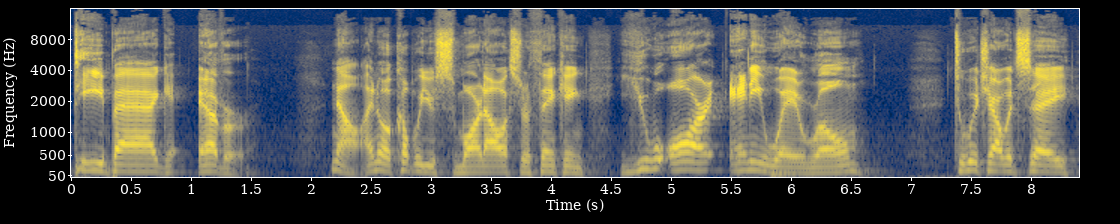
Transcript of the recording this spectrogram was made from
D bag ever. Now, I know a couple of you smart Alex are thinking, you are anyway, Rome. To which I would say,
